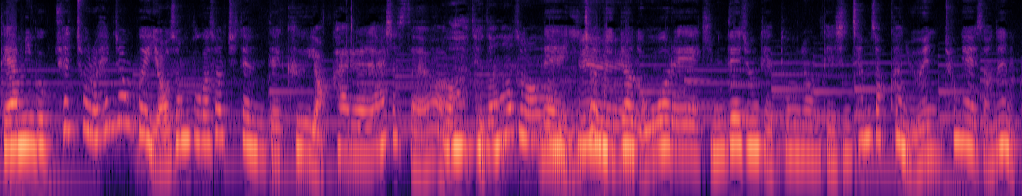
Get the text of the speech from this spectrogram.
대한민국 최초로 행정부에 여성부가 설치됐는데 그 역할을 하셨어요. 와 대단하죠. 네, 2002년 5월에 김대중 대통령 대신 참석한 유엔 총회에서는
